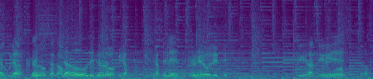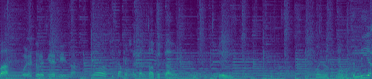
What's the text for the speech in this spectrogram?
Espectacular. La dos sacamos. La dos, doblete. La dos, mirá. Mirá. Excelente. Mirá que doblete. Qué grande, Muy gringo. bien, papá. Bueno, esto recién empieza. No, si estamos ya cansados de pescado. Increíble. Bueno, veamos el día.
